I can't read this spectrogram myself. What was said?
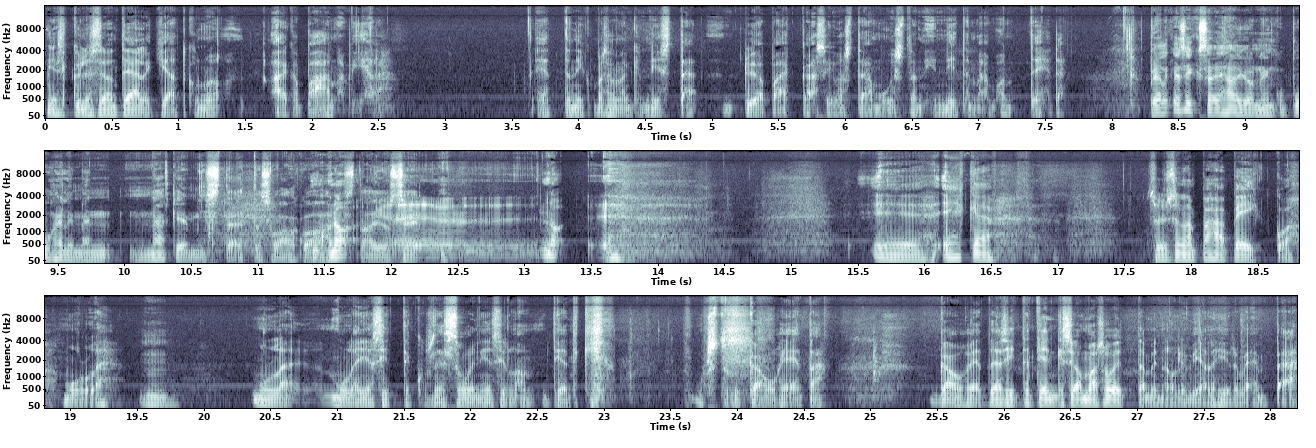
Niin kyllä se on täälläkin jatkunut aika pahana vielä. Että niin kuin mä sanoinkin niistä työpaikka-asioista ja muista, niin niitä mä voin tehdä. Pelkäsitkö sä ihan jo niin kuin puhelimen näkemistä, että sua alkoi no, ahdistaa no, jo se? No ehkä se oli sellainen paha peikko mulle. Mm. mulle. Mulle ja sitten kun se soi, niin silloin tietenkin musta tuli kauheata. kauheata. Ja sitten tietenkin se oma soittaminen oli vielä hirveämpää.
